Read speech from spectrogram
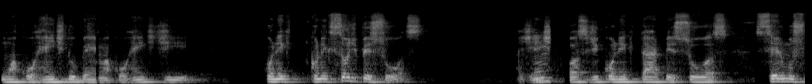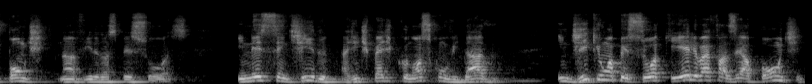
uma corrente do bem, uma corrente de conexão de pessoas. A gente Sim. gosta de conectar pessoas, sermos ponte na vida das pessoas. E nesse sentido, a gente pede que o nosso convidado indique uma pessoa que ele vai fazer a ponte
